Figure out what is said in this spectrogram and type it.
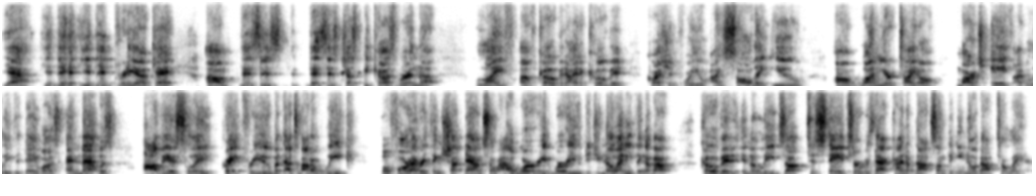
yeah, you did you did pretty okay. Um, this is this is just because we're in the life of COVID. I had a COVID question for you. I saw that you uh, won your title March 8th, I believe the day was. And that was obviously great for you, but that's about a week before everything shut down. So, how worried were you? Did you know anything about COVID in the leads up to states, or was that kind of not something you knew about till later?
